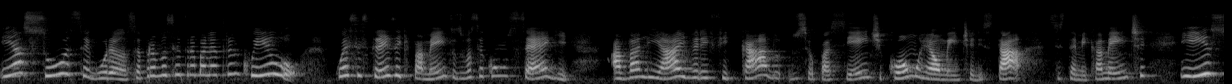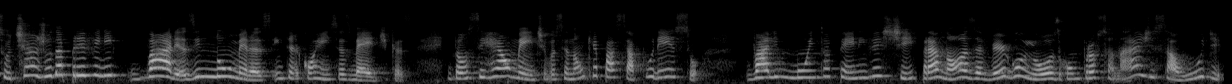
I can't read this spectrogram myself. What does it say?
e a sua segurança para você trabalhar tranquilo. Com esses três equipamentos, você consegue avaliar e verificar do, do seu paciente como realmente ele está sistemicamente, e isso te ajuda a prevenir várias, inúmeras intercorrências médicas. Então, se realmente você não quer passar por isso, vale muito a pena investir. Para nós é vergonhoso, como profissionais de saúde,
